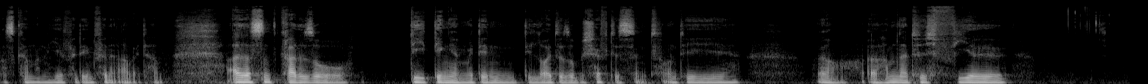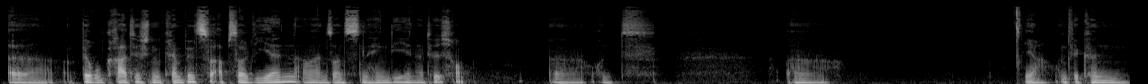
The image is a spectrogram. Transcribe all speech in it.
was kann man hier für den für eine Arbeit haben? Also das sind gerade so die Dinge, mit denen die Leute so beschäftigt sind. Und die ja, äh, haben natürlich viel äh, bürokratischen Krempel zu absolvieren, aber ansonsten hängen die hier natürlich rum. Äh, und äh, ja, und wir können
